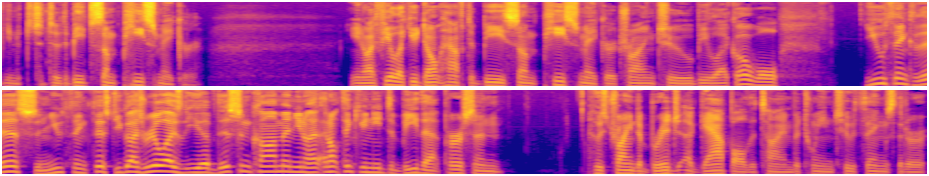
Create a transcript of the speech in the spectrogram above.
you know to, to, be some peacemaker. You know i feel like you don't have to be some peacemaker trying to be like oh well you think this and you think this. Do you guys realize that you have this in common? You know i, I don't think you need to be that person who's trying to bridge a gap all the time between two things that are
